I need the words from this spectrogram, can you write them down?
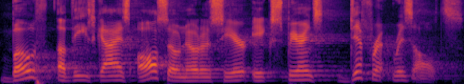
Both of these guys also, notice here, experienced different results.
